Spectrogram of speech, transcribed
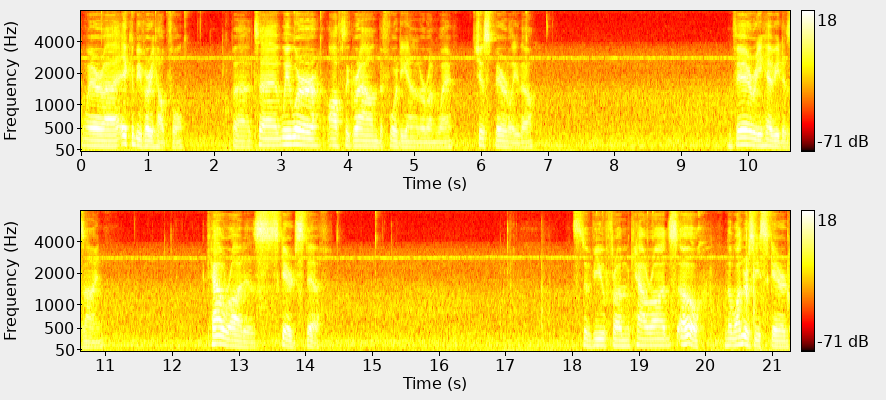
where uh, it could be very helpful. But uh, we were off the ground before the end of the runway. Just barely, though. Very heavy design. Cow rod is scared stiff. It's the view from cow rods. Oh, no wonder he's scared.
